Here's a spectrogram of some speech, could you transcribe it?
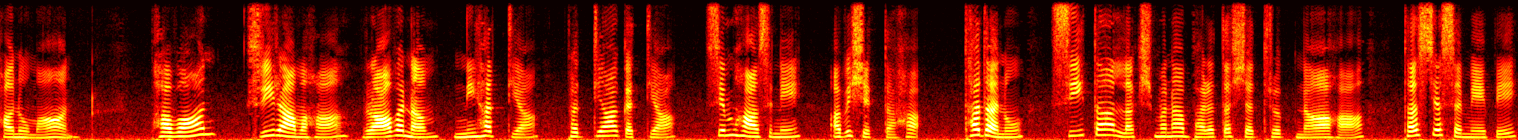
हनुमान्। भवान् श्रीरामः रावणं निहत्य प्रत्यागत्य सिंहासने अभिषिक्तः। तदनु सीतालक्ष्मणभरतशत्रुघ्नाः तस्य समीपे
